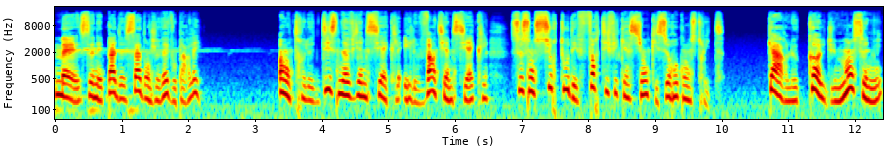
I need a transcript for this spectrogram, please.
Mais ce n'est pas de ça dont je vais vous parler. Entre le 19e siècle et le 20e siècle, ce sont surtout des fortifications qui se reconstruites. Car le col du Mont-Cenis,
